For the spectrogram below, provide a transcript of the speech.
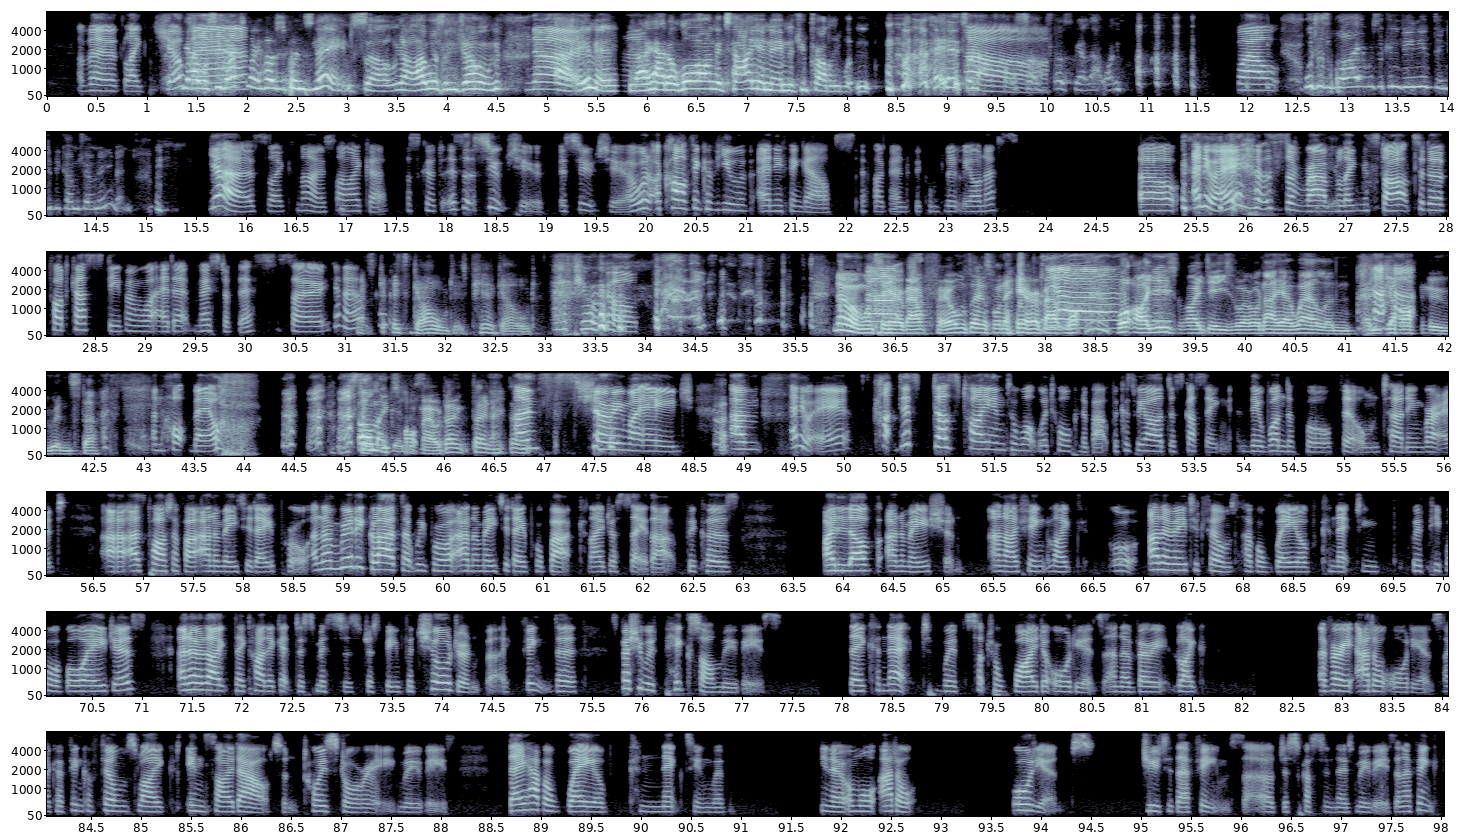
but like Joe yeah, well, see, that's my husband's name. So yeah, I wasn't Joan no. uh, Amen. And I had a long Italian name that you probably wouldn't. it's a mouthful, so trust me on that one. well, Which is why it was a convenient thing to become Joan Amen. yeah, it's like nice. I like it. That's good. It's, it suits you. It suits you. I would. I can't think of you with anything else, if I'm going to be completely honest. So anyway, it was a rambling start to the podcast. Stephen will edit most of this, so you know that's It's, it's gold. It's pure gold. pure gold. No one wants to Uh, hear about films. They just want to hear about yeah, what, what our they- user IDs were on AOL and, and Yahoo and stuff. and Hotmail. oh my goodness. Hotmail. Don't, don't don't. I'm showing my age. Um. Anyway, cu- this does tie into what we're talking about because we are discussing the wonderful film Turning Red uh, as part of our animated April, and I'm really glad that we brought animated April back. Can I just say that because I love animation, and I think like animated films have a way of connecting with people of all ages. I know like they kind of get dismissed as just being for children, but I think the especially with Pixar movies, they connect with such a wider audience and a very like a very adult audience. Like I think of films like Inside Out and Toy Story movies. They have a way of connecting with you know a more adult audience due to their themes that are discussed in those movies. And I think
